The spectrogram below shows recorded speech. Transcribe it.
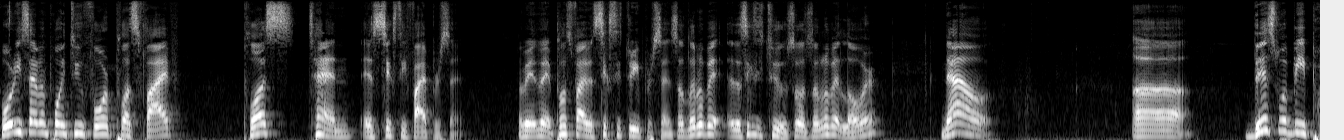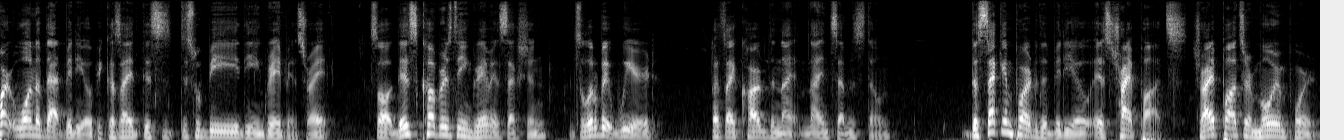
47.24 plus 5 plus 10 is 65%. I mean, wait, plus 5 is 63%. So a little bit, uh, 62, so it's a little bit lower. Now, uh, this would be part one of that video because I this is this would be the engravings, right? So this covers the engraving section. It's a little bit weird because I carved the nine, nine seven stone. The second part of the video is tripods. Tripods are more important.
